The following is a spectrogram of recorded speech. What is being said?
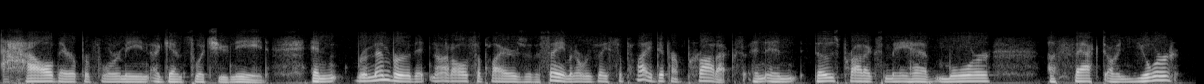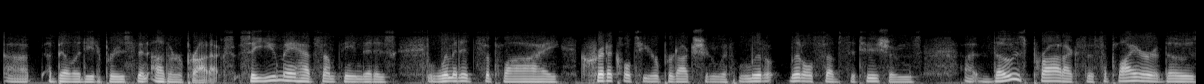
how they're performing against what you need. And remember that not all suppliers are the same. In other words, they supply different products, and, and those products may have more effect on your uh, ability to produce than other products. So you may have something that is limited supply, critical to your production with little, little substitutions, uh, those products, the supplier of those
